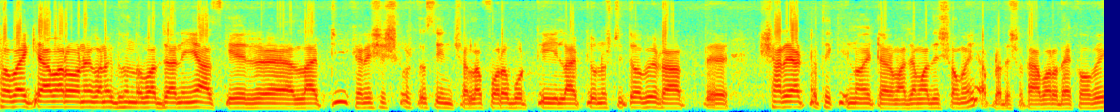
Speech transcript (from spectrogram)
সবাইকে আবার অনেক অনেক ধন্যবাদ জানিয়ে আজকের লাইভটি এখানে শেষ করতেছি। ইনশাল্লাহ পরবর্তী লাইভটি অনুষ্ঠিত হবে রাত সাড়ে আটটা থেকে নয়টার মাঝামাঝি সময়। আপনাদের সাথে আবারও দেখা হবে।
